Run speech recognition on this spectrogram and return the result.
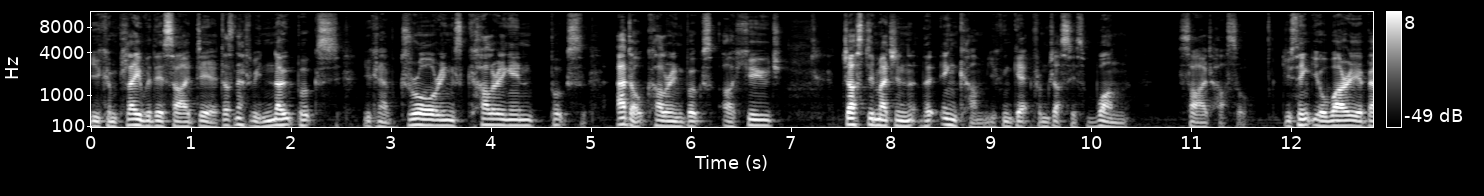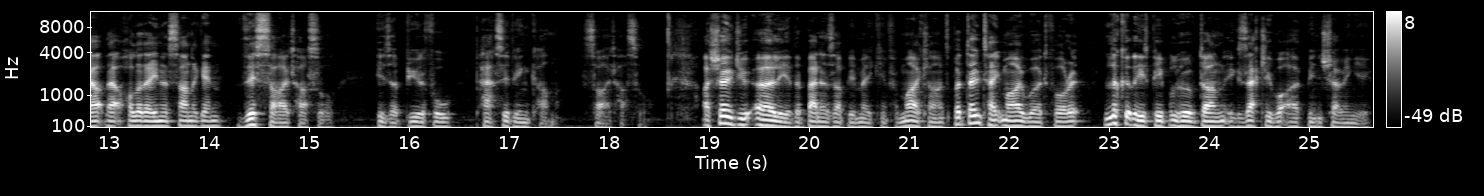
you can play with this idea. It doesn't have to be notebooks, you can have drawings, colouring in books, Adult colouring books are huge. Just imagine the income you can get from just this one side hustle. Do you think you'll worry about that holiday in the sun again? This side hustle is a beautiful passive income side hustle. I showed you earlier the banners I've been making for my clients, but don't take my word for it. Look at these people who have done exactly what I've been showing you,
